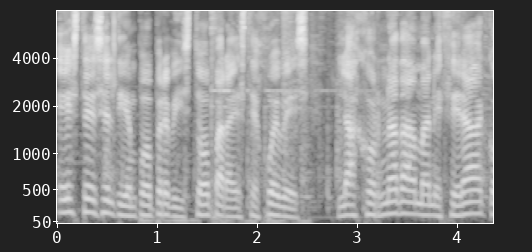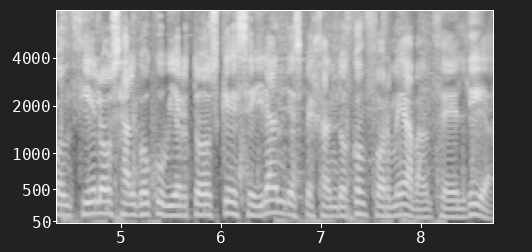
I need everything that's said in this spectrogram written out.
Este es el tiempo previsto para este jueves. La jornada amanecerá con cielos algo cubiertos que se irán despejando conforme avance el día.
